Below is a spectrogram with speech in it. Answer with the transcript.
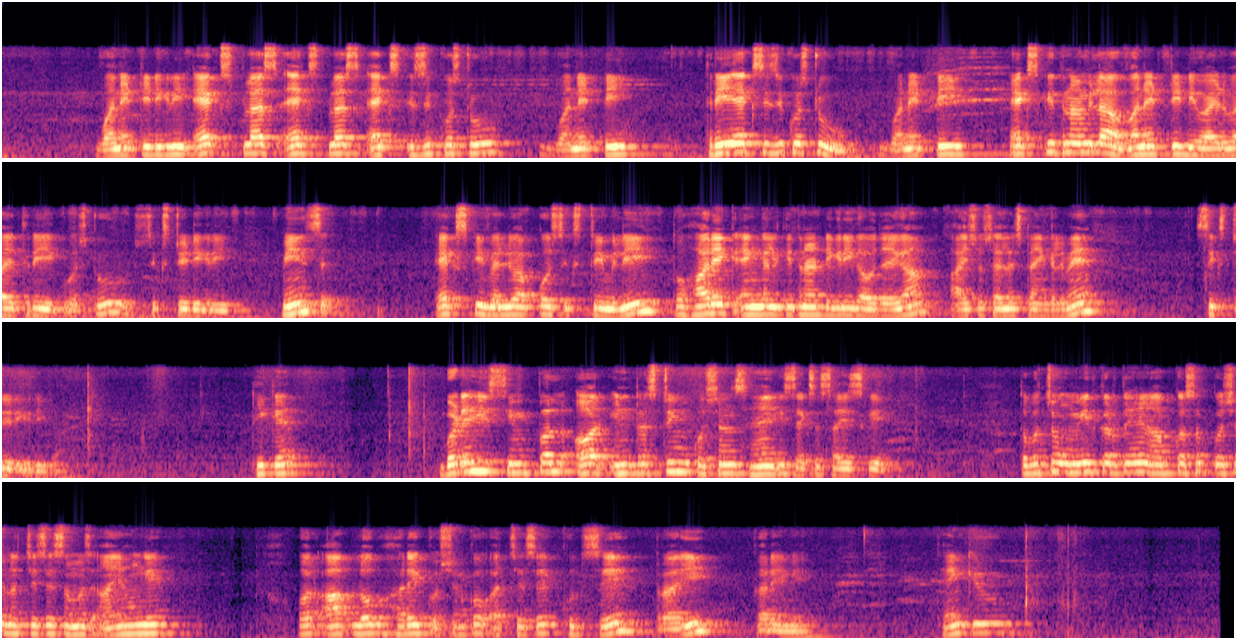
180 degree x plus X plus X is equal to one eighty three X is equal to one eighty X कितना मिला? One eighty divide by three equals to sixty degree means X की value आपको sixty मिली तो हर एक angle कितना degree का हो जाएगा? आइसोसेलेस ट्राइंगल में सिक्सटी डिग्री का। ठीक है? बड़े ही सिंपल और इंटरेस्टिंग क्वेश्चंस हैं इस एक्सरसाइज के। तो बच्चों, उम्मीद करते हैं आपका सब क्वेश्चन अच्छे से समझ आए होंगे और आप लोग हर एक क्वेश्चन को अच्छे से खुद से ट्राई करेंगे। Thank you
